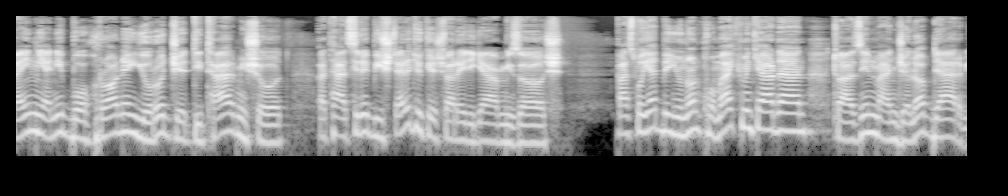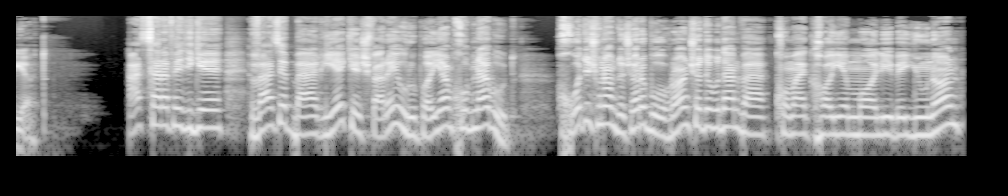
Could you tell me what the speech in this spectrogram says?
و این یعنی بحران یورو جدیتر می‌شد و تاثیر بیشتری تو کشورهای دیگه هم میذاش پس باید به یونان کمک می‌کردن تا از این منجلاب در بیاد. از طرف دیگه وضع بقیه کشورهای اروپایی هم خوب نبود. خودشون هم دچار بحران شده بودن و کمک های مالی به یونان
